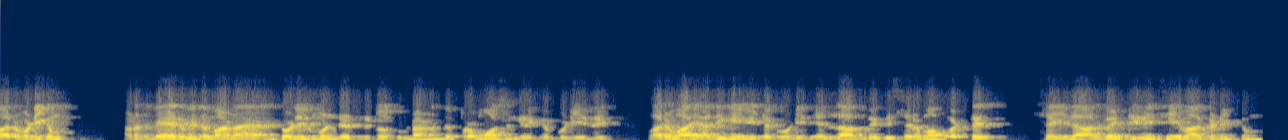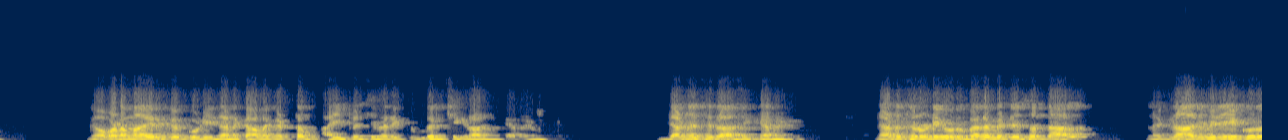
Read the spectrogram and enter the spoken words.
மறுபடியும் அடுத்து வேறு விதமான தொழில் முன்னேற்றங்களுக்கு உண்டானது ப்ரொமோஷன் கிடைக்கக்கூடியது வருவாய் அதிகம் ஈட்டக்கூடியது எல்லாம் வெகு சிரமப்பட்டு செய்தால் வெற்றி நிச்சயமாக கிடைக்கும். கவனமா இருக்கக்கூடியதான காலகட்டம் ஐப்பசி வரைக்கும் விருச்சிக ராசிக்காரர்களுக்கு. தனுசு ராசிக்காரர்கள். தனுசனுடைய ஒரு பலம் என்று சொன்னால் லக்னாதிபதியே குரு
